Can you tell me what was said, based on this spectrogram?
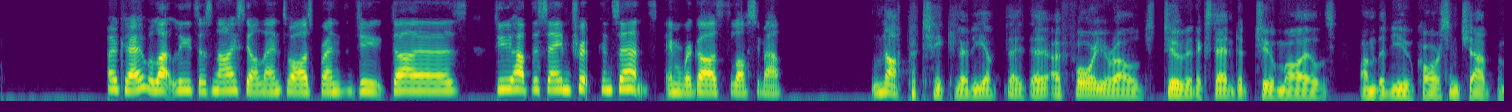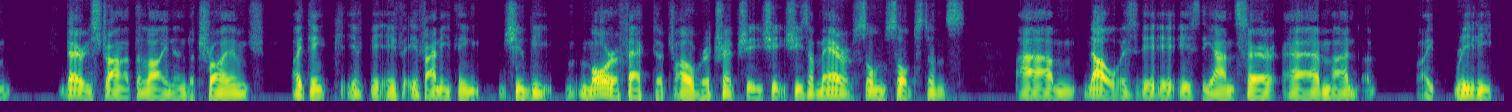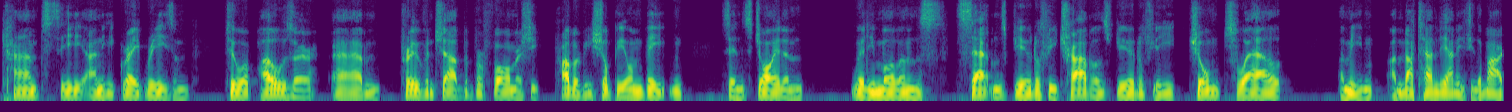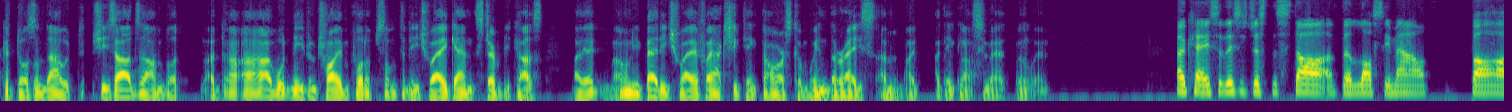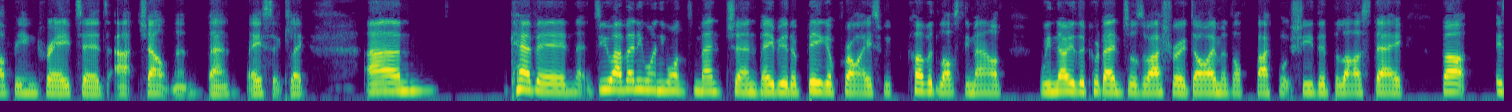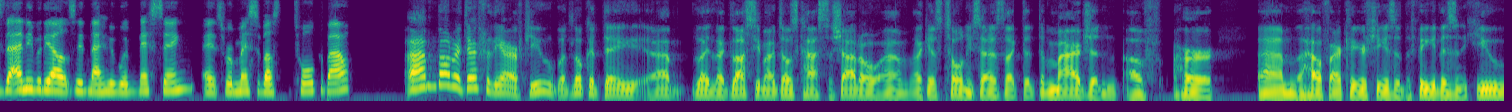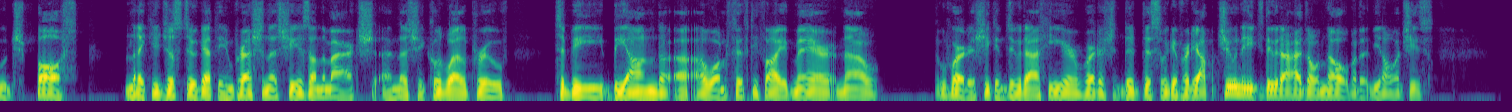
Okay, well that leads us nicely on then to ask Brendan Duke. Does do you have the same trip concerns in regards to Lossiemouth? Not particularly. A, a, a four-year-old to an extended two miles on the new course in Cheltenham, very strong at the line in the Triumph. I think if if if anything, she'll be more effective over a trip. She she she's a mare of some substance. Um, no, is is the answer. Um, and I really can't see any great reason to oppose her. Um, proven Cheltenham performer, she probably should be unbeaten since joining Willie Mullins. Settles beautifully, travels beautifully, jumps well. I mean, I'm not telling you anything the market doesn't know. She's odds on, but I, I, wouldn't even try and put up something each way against her because I only bet each way if I actually think the horse can win the race, and I, I think Lossiemouth will win. Okay, so this is just the start of the Lossiemouth bar being created at Cheltenham, then basically. Um, Kevin, do you have anyone you want to mention, maybe at a bigger price? We've covered Lossiemouth. We know the credentials of Ashroe Diamond off the back what she did the last day, but is there anybody else in there who we're missing? It's remiss of us to talk about. Um, no, there definitely are a few, but look at the um, like like Lossiemouth does cast a shadow. Um, like as Tony says, like the, the margin of her, um, how far clear she is of the field isn't huge, but like you just do get the impression that she is on the march and that she could well prove to be beyond a, a 155 mare. Now, whether she can do that here, whether she, this will give her the opportunity to do that, I don't know. But you know, when she's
